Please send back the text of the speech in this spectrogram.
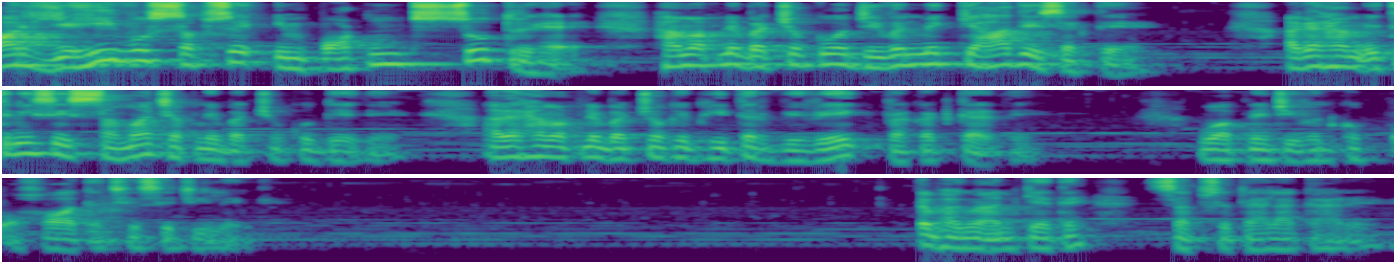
और यही वो सबसे इंपॉर्टेंट सूत्र है। हम अपने बच्चों को जीवन में क्या दे सकते हैं? अगर हम इतनी सी समझ अपने बच्चों को दे दें, अगर हम अपने बच्चों के भीतर विवेक प्रकट कर दें, वो अपने जीवन को बहुत अच्छे से जी लेंगे। तो भगवान कहते हैं, सबसे पहला कार्य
